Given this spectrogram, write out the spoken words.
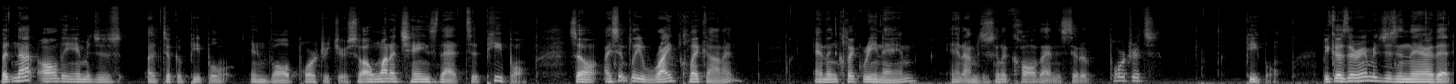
but not all the images I took of people involve portraiture. So I want to change that to people. So I simply right click on it and then click rename. And I'm just going to call that instead of portraits, people because there are images in there that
